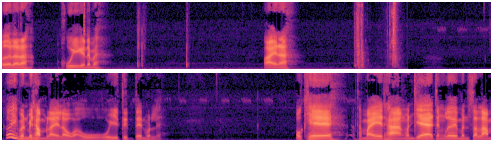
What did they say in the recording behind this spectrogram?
เปิดแล้วนะ คุยกันได้ไหมไปนะ เฮ้ย มันไม่ทำอะไรเราอะ โอ้ยตื่นเต้นหมดเลย โอเคทำไมทางมันแย่จังเลยเหมือนสลัม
